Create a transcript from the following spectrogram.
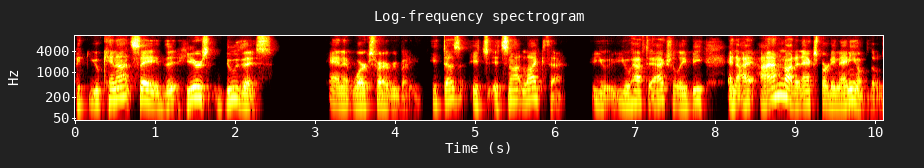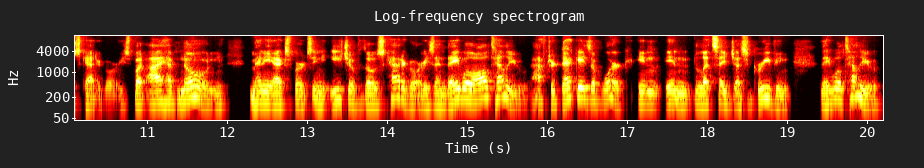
Like you cannot say that here's do this and it works for everybody. It does it's it's not like that. You you have to actually be and I I'm not an expert in any of those categories, but I have known many experts in each of those categories and they will all tell you after decades of work in in let's say just grieving, they will tell you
